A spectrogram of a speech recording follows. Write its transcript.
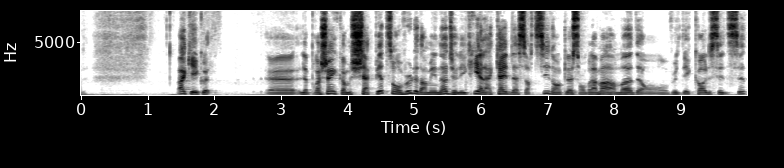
Là. Ok, écoute. Euh, le prochain comme chapitre, si on veut, là, dans mes notes, je l'ai écrit à la quête de la sortie. Donc là, ils sont vraiment en mode on, veut décoller ici du site.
